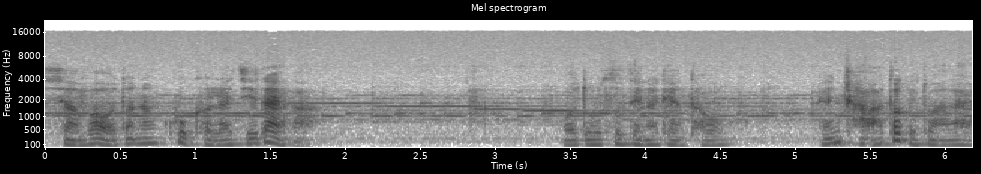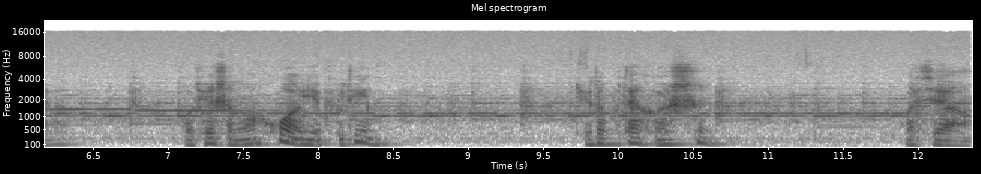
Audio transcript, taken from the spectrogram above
想把我当成顾客来接待吧。我独自点了点头，连茶都给端来了。我却什么货也不订，觉得不太合适。我想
